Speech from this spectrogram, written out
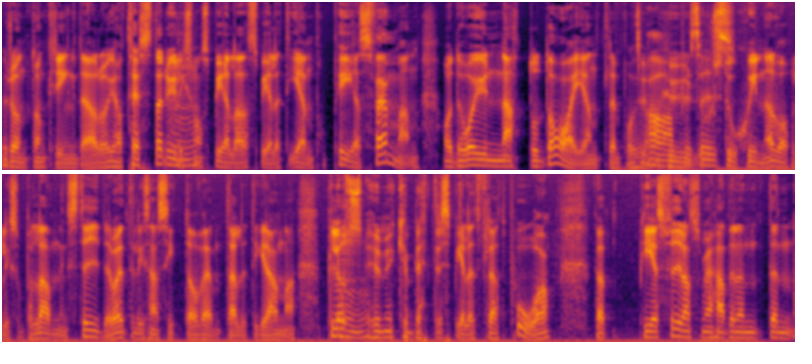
runt omkring där och jag testade ju Mm. liksom att spela spelet igen på PS5 och det var ju natt och dag egentligen på hur, Ja, hur stor skillnad det var på, liksom på laddningstider. Det var inte liksom sitta och vänta lite granna. Plus Mm. hur mycket bättre spelet flöt på. För att PS4 som jag hade, den, den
